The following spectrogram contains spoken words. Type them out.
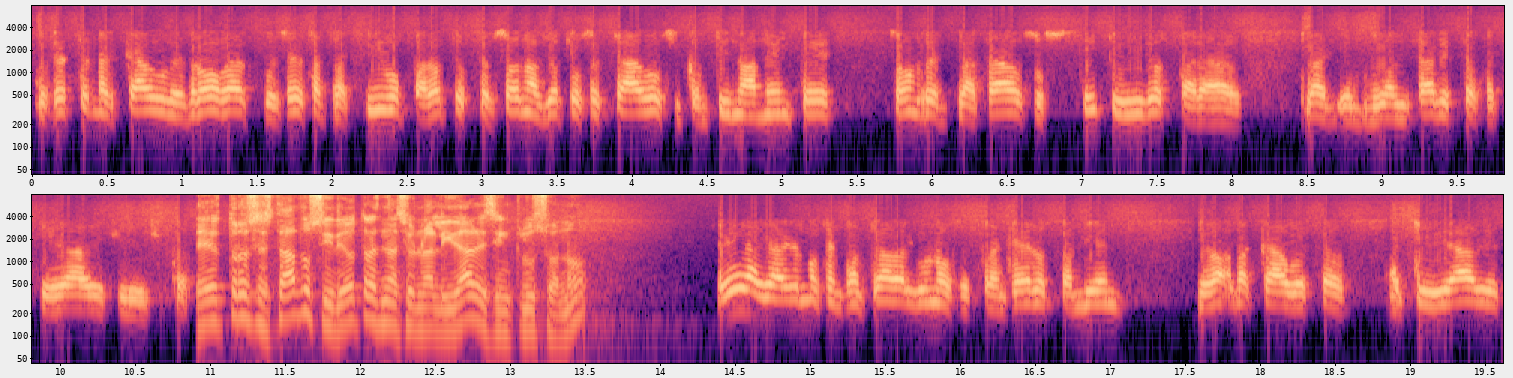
pues este mercado de drogas pues es atractivo para otras personas de otros estados y continuamente son reemplazados o sustituidos para realizar estas actividades. De otros estados y de otras nacionalidades incluso, ¿no? Sí, allá hemos encontrado algunos extranjeros también llevando a cabo estas actividades.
